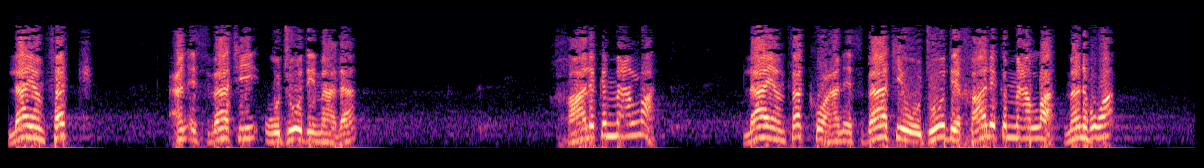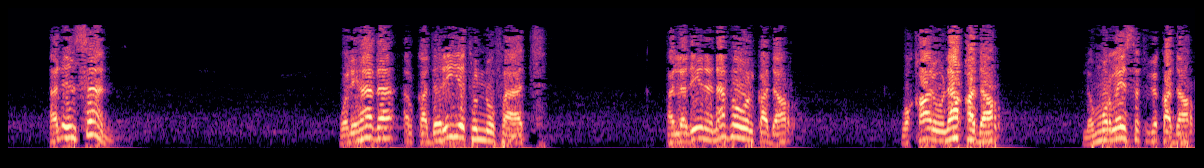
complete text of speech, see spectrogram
لا ينفك عن إثبات وجود ماذا؟ خالق مع الله. لا ينفك عن إثبات وجود خالق مع الله. من هو؟ الإنسان. ولهذا القدرية النفاة الذين نفوا القدر وقالوا لا قدر الأمور ليست بقدر.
